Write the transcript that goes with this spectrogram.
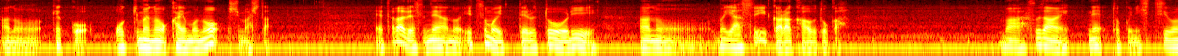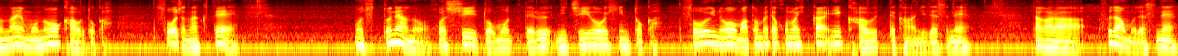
あの結構大きめの買い物をしました。えただですねあのいつも言ってる通りあの、ま、安いから買うとかまあ普段ね特に必要ないものを買うとかそうじゃなくてもうずっとねあの欲しいと思ってる日用品とかそういうのをまとめてこの機会に買うって感じですね。だから普段もですね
